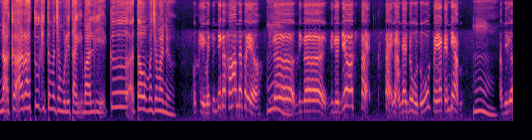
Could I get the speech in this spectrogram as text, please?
nak ke arah tu kita macam boleh tarik balik ke atau macam mana? Okey macam dia dah faham dah saya. Bila hmm. bila bila dia start start nak gaduh tu saya akan diam. Hmm. Ah, bila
